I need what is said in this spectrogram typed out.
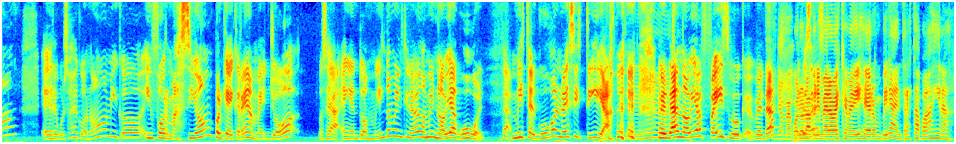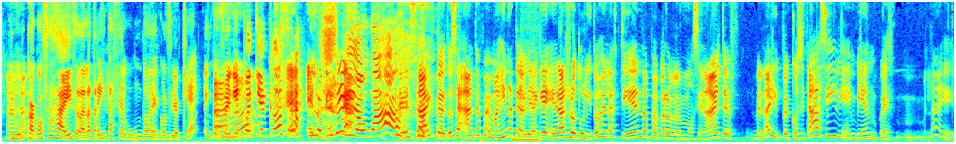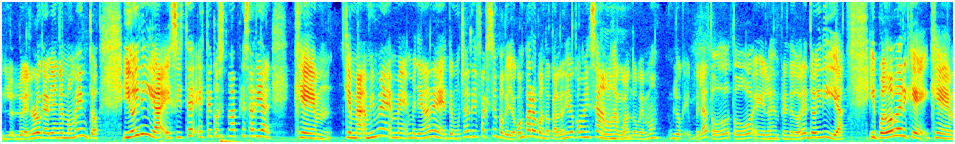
eh, recursos económicos, información, porque créanme, yo, o sea, en el 2000, 2019, 2000 no había Google. O sea, Mr. Google no existía, ¿verdad? No había Facebook, ¿verdad? Yo me acuerdo la primera vez que me dijeron, mira, entra a esta página y Ajá. busca cosas ahí, se da las 30 segundos en conseguir, ¿qué? En conseguir Ajá. cualquier cosa. Eh, en lo que sea. Y yo, wow. Exacto. Entonces, antes, pues imagínate, había que, eran rotulitos en las tiendas para, para promocionarte, ¿verdad? Y pues cositas así, bien, bien, pues, ¿verdad? Eh, Lo, lo- era lo que había en el momento. Y hoy día existe este ecosistema empresarial que, que me- a mí me, me- me llena de, de mucha satisfacción porque yo comparo cuando Carlos y yo comenzamos a cuando vemos lo que, ¿verdad? Todo, todo eh, los emprendedores de hoy día. Y puedo ver que, que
